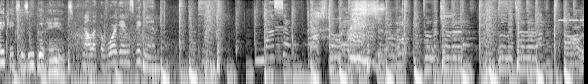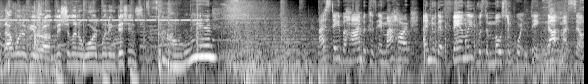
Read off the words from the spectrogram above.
Patty Cakes is in good hands. Now let the war games begin. Oh, is that one of your uh, Michelin award-winning dishes? Oh, man. I stayed behind because in my heart, I knew that family was the most important thing, not myself.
